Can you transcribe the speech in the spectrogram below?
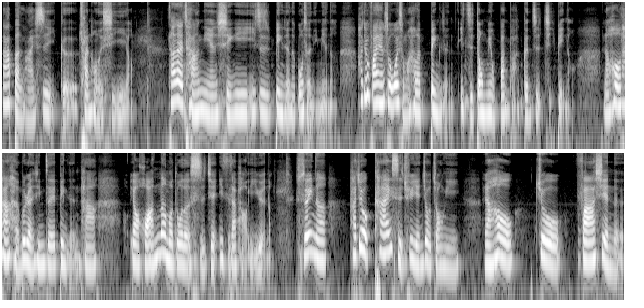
那他本来是一个传统的西医哦，他在常年行医医治病人的过程里面呢，他就发现说，为什么他的病人一直都没有办法根治疾病哦？然后他很不忍心这些病人他要花那么多的时间一直在跑医院呢，所以呢，他就开始去研究中医。然后就发现了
